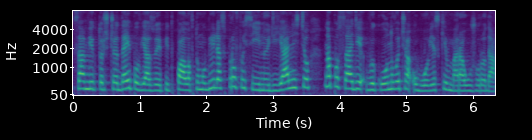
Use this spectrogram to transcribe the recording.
Сам Віктор Щадей пов'язує підпал автомобіля з професійною діяльністю на посаді виконувача обов'язків мера Ужгорода.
